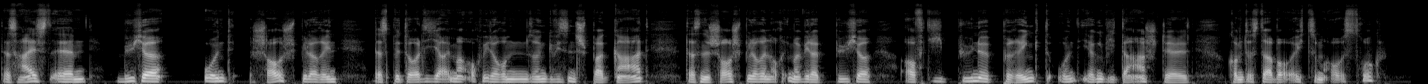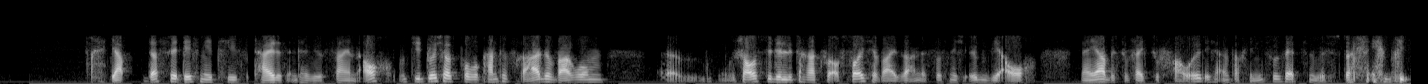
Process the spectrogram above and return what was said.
Das heißt, ähm, Bücher und Schauspielerin, das bedeutet ja immer auch wiederum so einen gewissen Spagat, dass eine Schauspielerin auch immer wieder Bücher auf die Bühne bringt und irgendwie darstellt. Kommt es da bei euch zum Ausdruck? Ja, das wird definitiv Teil des Interviews sein. Auch die durchaus provokante Frage, warum ähm, schaust du dir Literatur auf solche Weise an? Ist das nicht irgendwie auch naja, bist du vielleicht zu faul, dich einfach hinzusetzen, willst du das irgendwie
